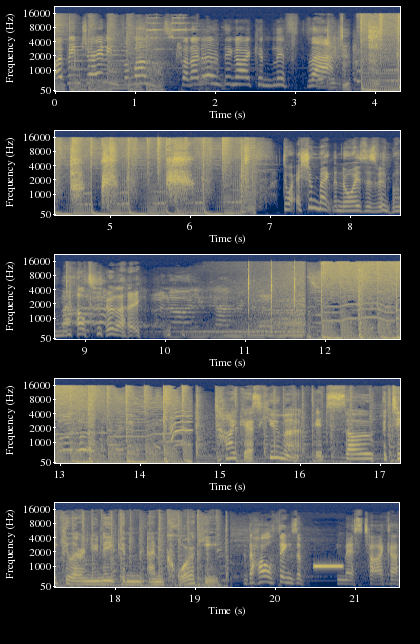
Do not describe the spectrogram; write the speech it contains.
Sorry, guys. I've been training for months, but I don't think I can lift that. Do I, I shouldn't make the noises with my mouth, should I? Taika's humour, it's so particular and unique and, and quirky. The whole thing's a mess, Taika.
